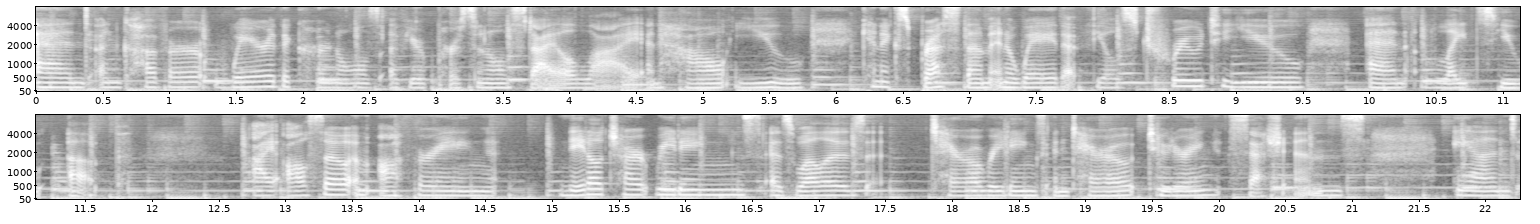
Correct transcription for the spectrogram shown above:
and uncover where the kernels of your personal style lie and how you can express them in a way that feels true to you and lights you up. I also am offering natal chart readings, as well as tarot readings and tarot tutoring sessions, and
